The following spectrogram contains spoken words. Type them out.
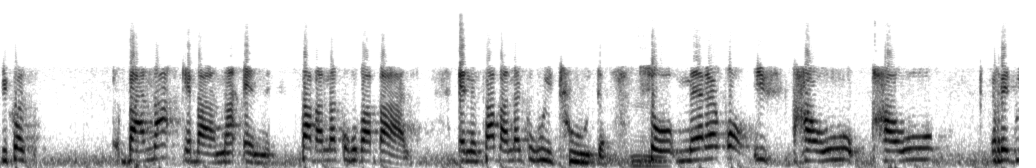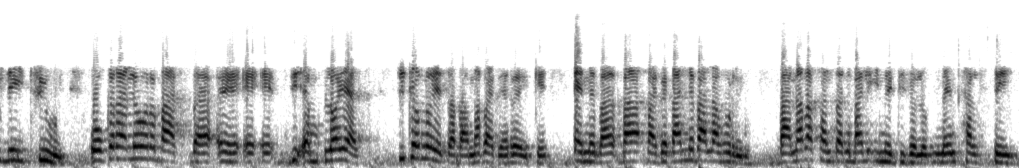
because bana ke bana and sa bana ke go bapala and sa bana ke go ithuta. Mm. So mmereko if how how regulatiwe o kry le gore di-employers di tlo no etsa bana ba bereke and ba be ba lebala gore bana ba santsane ba le in a developmental state.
